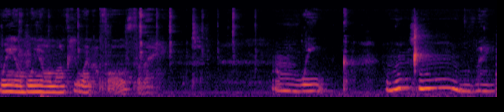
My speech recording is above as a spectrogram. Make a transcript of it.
We, we all love you when I fall for that. I'm weak. I'm moving.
